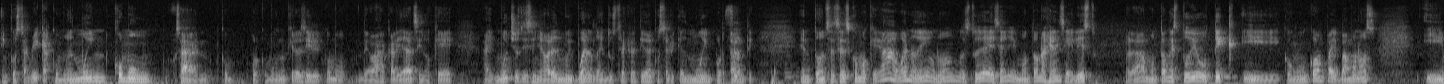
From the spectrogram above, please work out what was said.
en Costa Rica, como es muy común, o sea, por común no quiero decir como de baja calidad, sino que hay muchos diseñadores muy buenos, la industria creativa en Costa Rica es muy importante. Entonces es como que, ah, bueno, uno estudia diseño y monta una agencia y listo, ¿verdad? Monta un estudio boutique y con un compa y vámonos. Y,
